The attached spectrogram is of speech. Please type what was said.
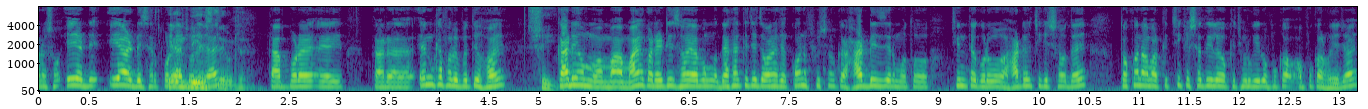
অনেক সময় এআরডিএস এর পর্যায়ে চলে যায়। তারপরে এই তার এনকেফালোপ্যাথি হয় কার্ডিও মায়োকার্ডাইটিস হয় এবং দেখা গেছে যে অনেকে কনফিউশন করে হার্ট ডিজিজের মতো চিন্তা করব হার্টের চিকিৎসাও দেয়। তখন আমার চিকিৎসা দিলেও কিছু রোগীর উপকার অপকার হয়ে যায়।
